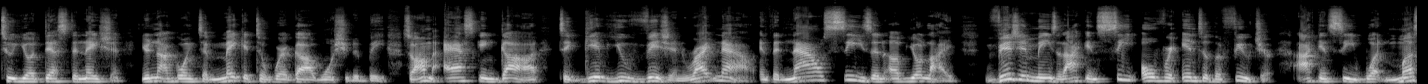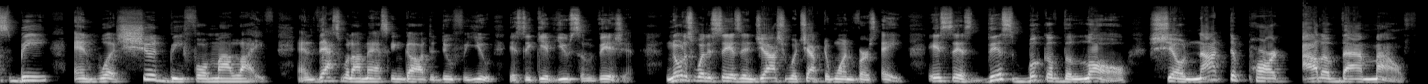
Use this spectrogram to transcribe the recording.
to your destination. You're not going to make it to where God wants you to be. So I'm asking God to give you vision right now in the now season of your life. Vision means that I can see over into the future. I can see what must be and what should be for my life. And that's what I'm asking God to do for you is to give you some vision. Notice what it says in Joshua chapter 1 verse 8. It says, "This book of the law shall not depart out of thy mouth,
